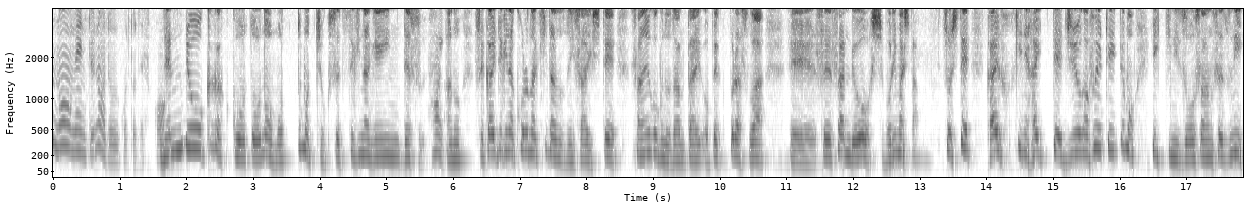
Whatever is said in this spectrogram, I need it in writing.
ーの面というのはどういうことですか？燃料価格高騰の最も直接的な原因です、はい、あの世界的なコロナ危機などに際して産油国の団体 OPEC プラスは、えー、生産量を絞りました。そして回復期に入って需要が増えていても一気に増産せずに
